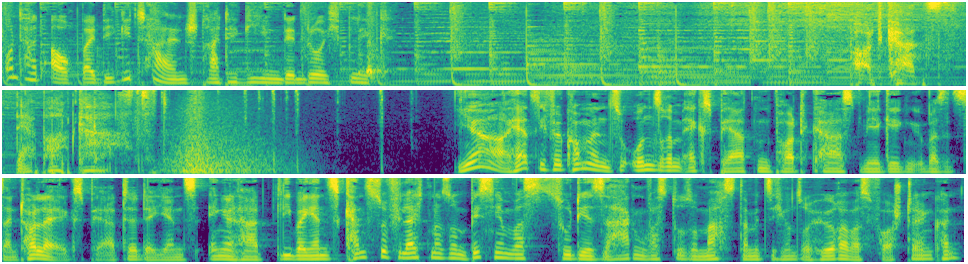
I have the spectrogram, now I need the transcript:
und hat auch bei digitalen Strategien den Durchblick. Podcasts. Der Podcast. Ja, herzlich willkommen zu unserem Experten-Podcast. Mir gegenüber sitzt ein toller Experte, der Jens Engelhardt. Lieber Jens, kannst du vielleicht mal so ein bisschen was zu dir sagen, was du so machst, damit sich unsere Hörer was vorstellen können?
